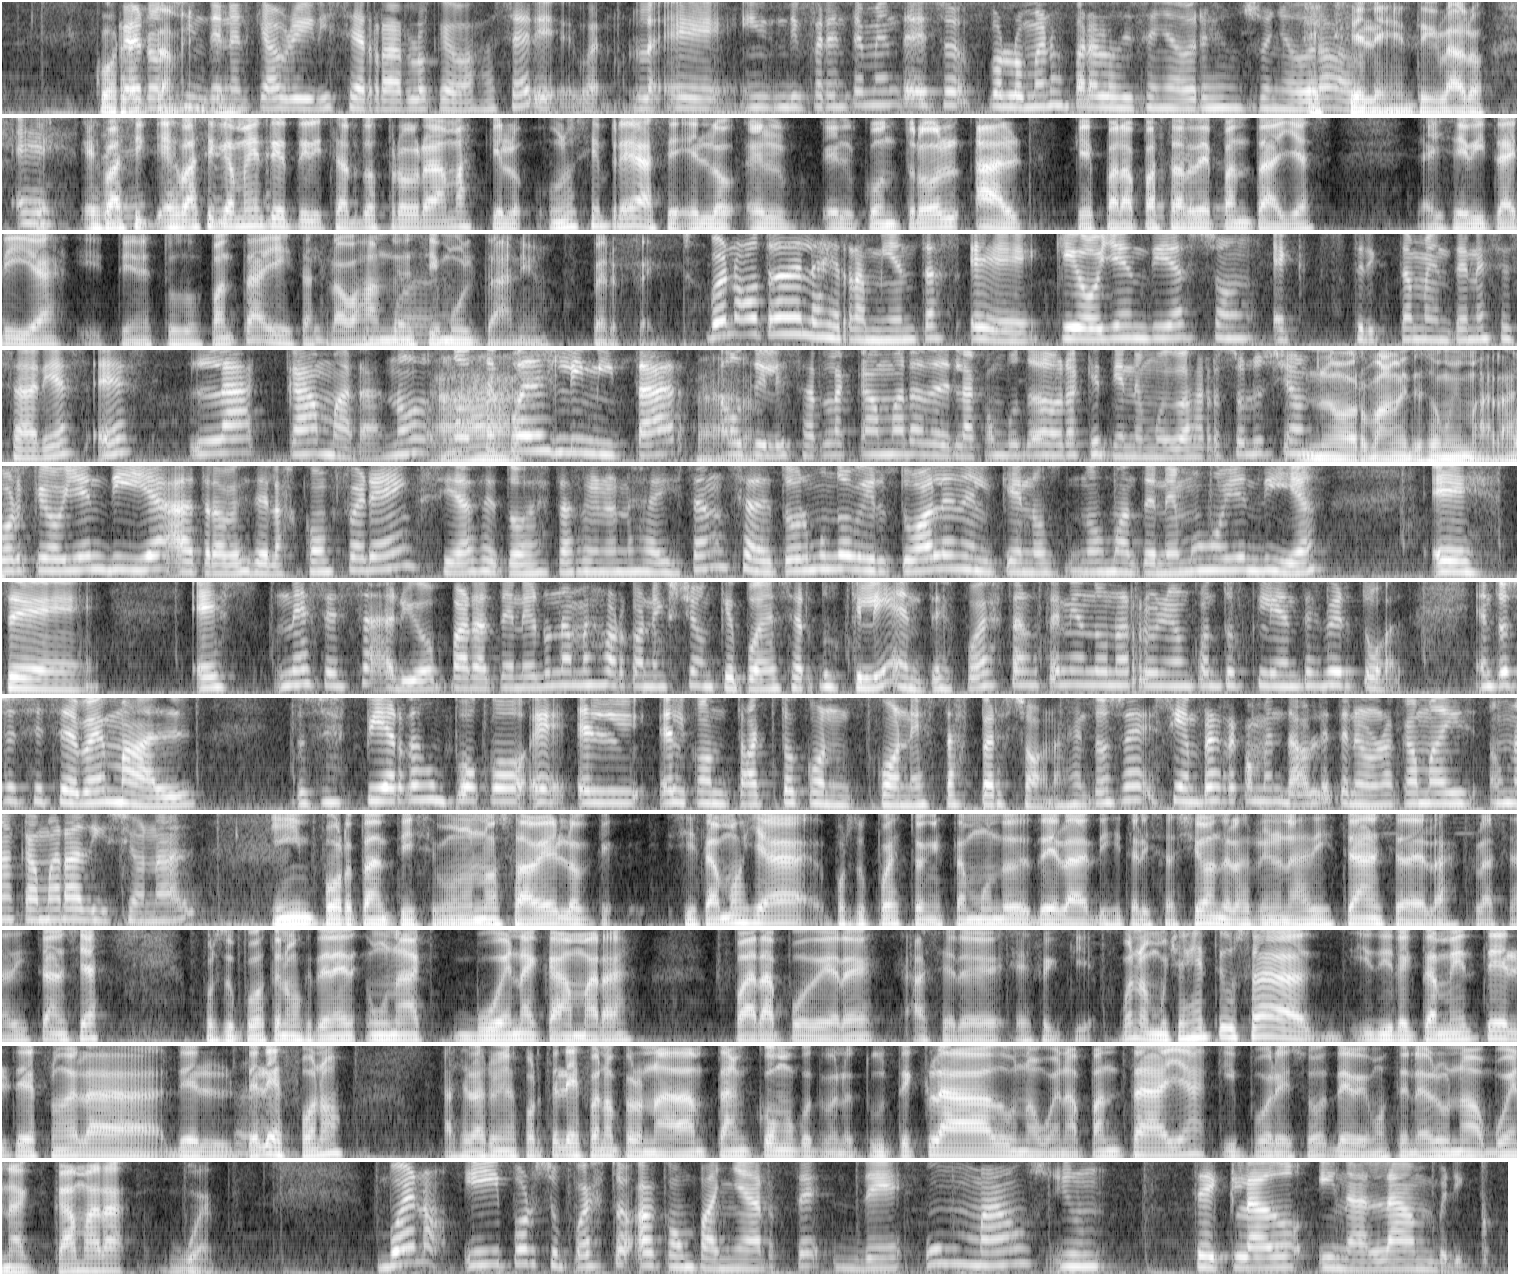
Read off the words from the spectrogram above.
Pero sin tener que abrir y cerrar lo que vas a hacer. Eh, bueno, eh, indiferentemente, eso por lo menos para los diseñadores es un sueño dorado. Excelente, claro. Es, este es, básicamente utilizar dos programas que uno siempre hace. El, el, el, control alt, que es para pasar de pantallas, Ahí se evitaría y tienes tus dos pantallas y estás trabajando en simultáneo. Perfecto. Bueno, otra de las herramientas eh, que hoy en día son estrictamente necesarias es la cámara. No, no te ah, puedes limitar a utilizar la cámara de la computadora que tiene muy baja resolución. Normalmente son muy malas. Porque hoy en día, a través de las conferencias, de todas estas reuniones a distancia, de todo el mundo virtual en el que nos, nos mantenemos hoy en día, este es necesario para tener una mejor conexión que pueden ser tus clientes. Puedes estar teniendo una reunión con tus clientes virtual. Entonces, si se ve mal, entonces pierdes un poco eh, el, contacto con, estas personas. Entonces, siempre es recomendable tener una, cámara, una cámara adicional. Importantísimo. Uno no sabe lo que. Si estamos ya, por supuesto, en este mundo de la digitalización, de las reuniones a distancia, de las clases a distancia, por supuesto, tenemos que tener una buena cámara para poder eh, hacer eh, efectiva. Bueno, mucha gente usa directamente el teléfono de la, del teléfono, hacer las reuniones por teléfono, pero nada tan cómodo como tu teclado, una buena pantalla y por eso debemos tener una buena cámara web. Bueno, y por supuesto acompañarte de un mouse y un teclado inalámbrico.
